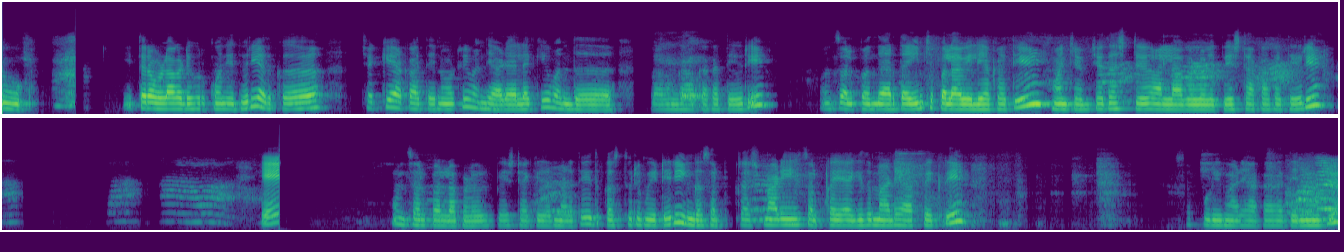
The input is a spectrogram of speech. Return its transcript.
ಇವು ಈ ಥರ ಉಳ್ಳಾಗಡ್ಡಿ ಹುರ್ಕೊಂಡಿದ್ವಿ ರೀ. ಅದಕ್ಕೆ ಚಕ್ಕೆ ಹಾಕತ್ತೇವೆ ನೋಡಿರಿ. ಒಂದು ಎರಡು ಏಲಕ್ಕಿ, ಒಂದು ಲವಂಗ ಹಾಕಾಕತ್ತೇವೆ ರೀ. ಒಂದು ಸ್ವಲ್ಪ ಒಂದು ಅರ್ಧ ಇಂಚ್ ಪಲಾವ್ ಎಲೆ ಹಾಕತ್ತೀವಿ. ಒಂದು ಚಮಚದಷ್ಟು ಅಲ್ಲ ಬೆಳ್ಳುಳ್ಳಿ ಪೇಸ್ಟ್ ಹಾಕಾಕತ್ತೇವೆ ರೀ. ಒಂದು ಸ್ವಲ್ಪ ಅಲ್ಲ ಬೆಳ್ಳುಳ್ಳಿ ಪೇಸ್ಟ್ ಹಾಕಿ ಇದು ಮಾಡ್ತೀವಿ. ಇದು ಕಸ್ತೂರಿ ಮೇಟಿ ರೀ. ಹಿಂಗೆ ಸ್ವಲ್ಪ ಕ್ರಶ್ ಮಾಡಿ, ಸ್ವಲ್ಪ ಕೈಯಾಗಿ ಇದು ಮಾಡಿ ಹಾಕ್ಬೇಕು ರೀ. ಸ್ವಲ್ಪ ಪುಡಿ ಮಾಡಿ ಹಾಕಾಗತ್ತೆ ನೋಡಿರಿ.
